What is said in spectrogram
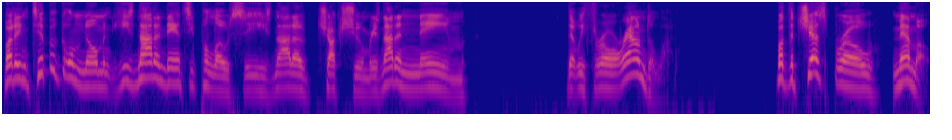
But in typical Noman, he's not a Nancy Pelosi, he's not a Chuck Schumer, he's not a name that we throw around a lot. But the Chesebro memo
